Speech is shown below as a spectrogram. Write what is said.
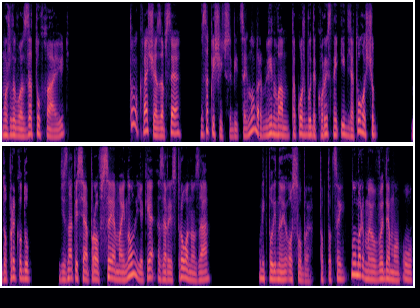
можливо, затухають, то краще за все запишіть собі цей номер. Він вам також буде корисний і для того, щоб, до прикладу, дізнатися про все майно, яке зареєстровано за відповідною особою. Тобто цей номер ми введемо у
